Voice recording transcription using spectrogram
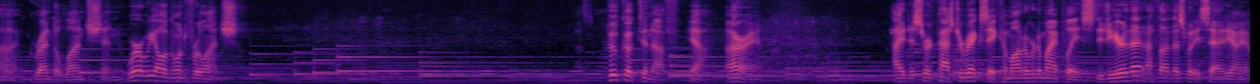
uh, run to lunch. And where are we all going for lunch? Who cooked enough? Yeah, all right. I just heard Pastor Rick say, Come on over to my place. Did you hear that? I thought that's what he said. Yeah, yeah.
